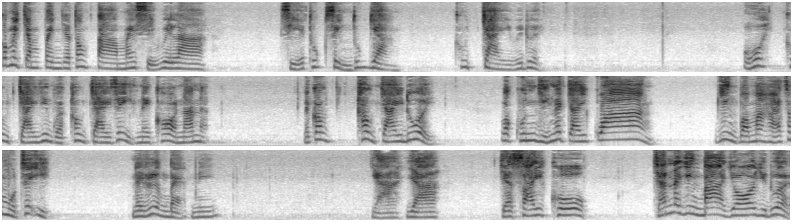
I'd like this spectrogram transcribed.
ก็ไม่จำเป็นจะต้องตามไม่เสียเวลา เสียทุกสิ่งทุกอย่าง เข้าใจไว้ด้วย โอ้ยเข้าใจยิ่งกว่าเข้าใจซะอีกในข้อนั้นอะแล้วก็เข้าใจด้วย ว่าคุณหญิงใจกว้าง ยิ่งกว่ามหาสมุทรซะอีก ในเรื่องแบบนี้ อย่าอย่าจะไซโค ฉันน่ะยิ่งบ้ายออยู่ด้วย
